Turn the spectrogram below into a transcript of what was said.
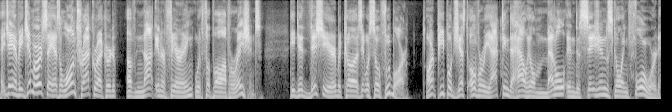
Hey, JMV, Jim Irsay has a long track record of not interfering with football operations. He did this year because it was so foobar. Aren't people just overreacting to how he'll meddle in decisions going forward?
